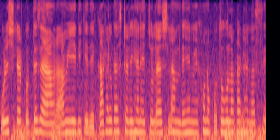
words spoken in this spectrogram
পরিষ্কার করতেছে। আর আমি এদিকে কাঁঠাল গাছটার এখানে চলে আসলাম। দেখেন এখনও কতগুলো কাঁঠাল আছে।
